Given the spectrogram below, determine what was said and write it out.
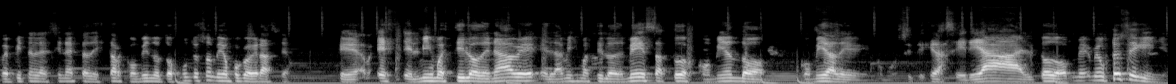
repiten la escena esta de estar comiendo todos juntos, eso me dio un poco de gracia. es el mismo estilo de nave, el mismo estilo de mesa, todos comiendo comida de si te dijera cereal, todo. Me, gustó ese guiño.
